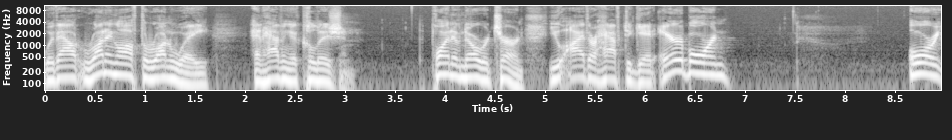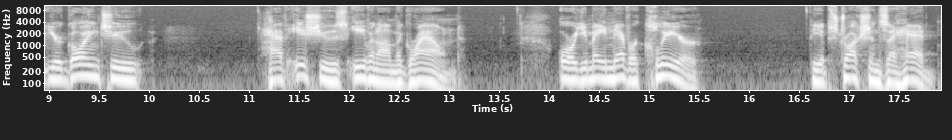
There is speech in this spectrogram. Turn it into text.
without running off the runway and having a collision. The point of no return. You either have to get airborne or you're going to have issues even on the ground, or you may never clear the obstructions ahead.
